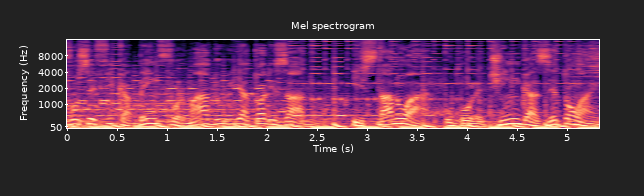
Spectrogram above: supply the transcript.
você fica bem informado e atualizado. Está no ar o Boletim Gazeta Online.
